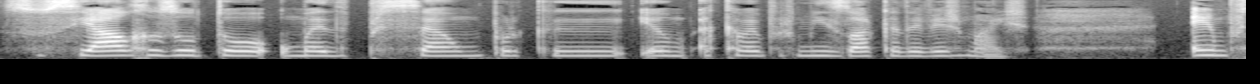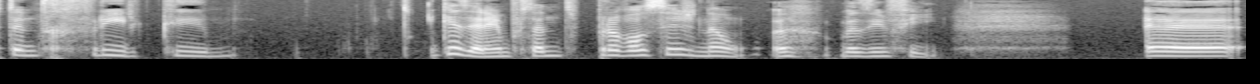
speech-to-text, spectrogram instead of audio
social resultou uma depressão porque eu acabei por me isolar cada vez mais. É importante referir que, quer dizer, é importante para vocês não, mas enfim, uh,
